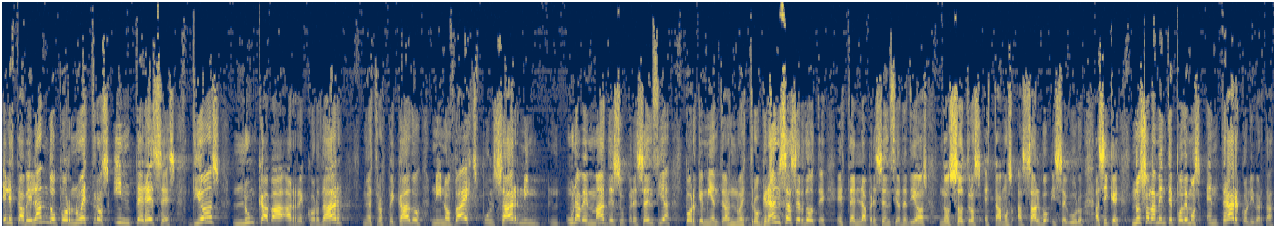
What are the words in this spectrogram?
Él está velando por nuestros intereses. Dios nunca va a recordar nuestros pecados, ni nos va a expulsar ni una vez más de su presencia, porque mientras nuestro gran sacerdote está en la presencia de Dios, nosotros estamos a salvo y seguros. Así que no solamente podemos entrar con libertad,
